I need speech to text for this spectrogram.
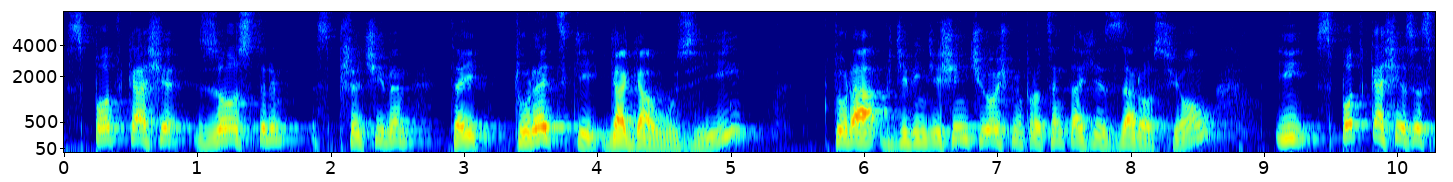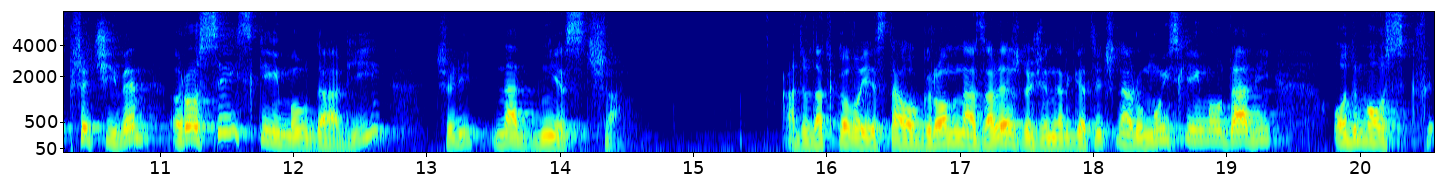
spotka się z ostrym sprzeciwem tej tureckiej Gagauzji, która w 98% jest za Rosją, i spotka się ze sprzeciwem rosyjskiej Mołdawii, czyli Naddniestrza. A dodatkowo jest ta ogromna zależność energetyczna rumuńskiej Mołdawii od Moskwy.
